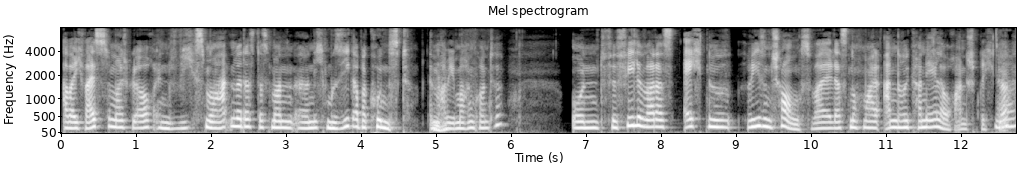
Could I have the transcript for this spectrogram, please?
aber ich weiß zum Beispiel auch, in Wiesmoor hatten wir das, dass man äh, nicht Musik, aber Kunst im mhm. Abi machen konnte. Und für viele war das echt eine Riesenchance, weil das nochmal andere Kanäle auch anspricht. Ne? Ja.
